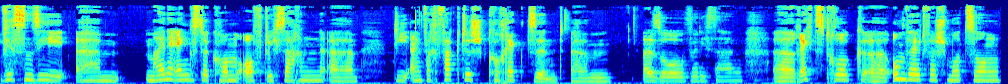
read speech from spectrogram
wissen Sie, ähm, meine Ängste kommen oft durch Sachen, äh, die einfach faktisch korrekt sind. Ähm, also würde ich sagen, äh, Rechtsdruck, äh, Umweltverschmutzung,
